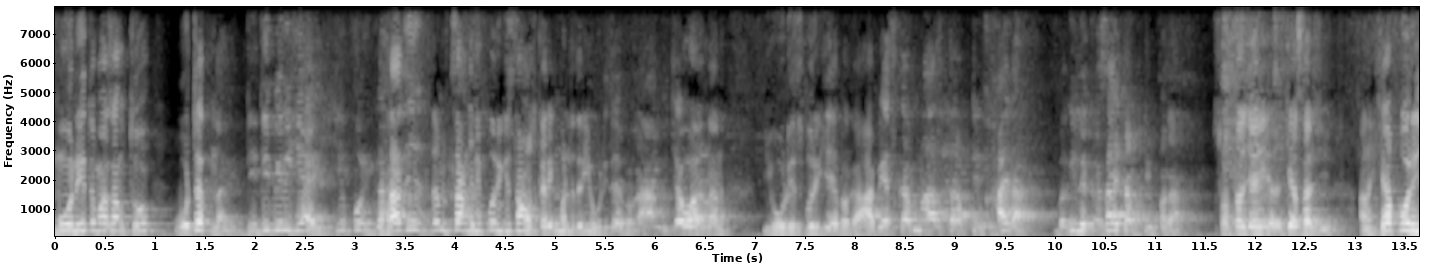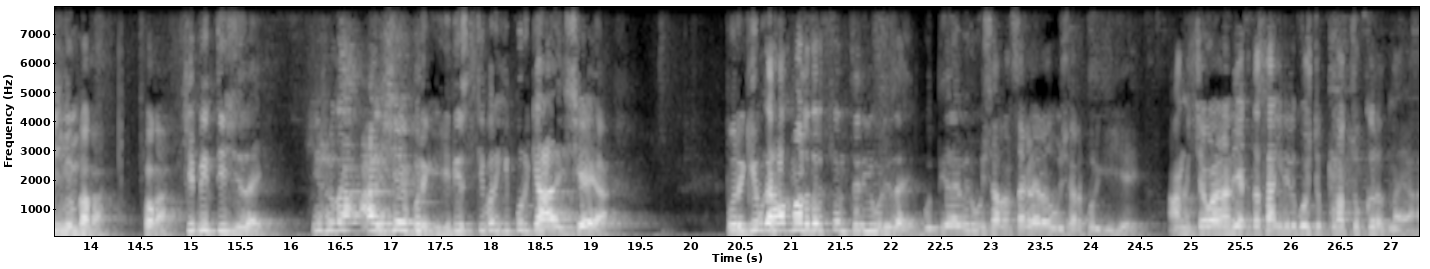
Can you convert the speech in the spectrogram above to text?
मोनी तुम्हाला सांगतो उठत नाही. दिदी बिन ही आहे. ही पोरगी घरात एकदम चांगली पोरगी संस्कारिक म्हणलं तरी एवढीच आहे बघा. आमच्या वळणात एवढीच पोरगी आहे बघा. अभ्यास करणार टापटीप हाय का बघितलं कसं आहे टापटीपणा स्वतःच्या केसाची. आणि ह्या पोरीची बिन बघा. हो का? ही बिन तिचीच आहे. ही सुद्धा आळशी आहे पोरगी. ही दिसती बरं ही पुरगी आळशी आहे या. पोरगी घरात मला तर चंचरी एवढीच आहे. बुद्धीला बी हुशार आणि सगळ्याला हुशार पोरगी ही आहे. अंगच्या वळणाने एकदा सांगितलेली गोष्ट पुन्हा चूक करत नाही हा.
